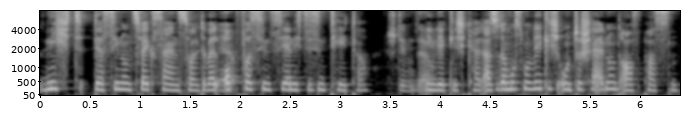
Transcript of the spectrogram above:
nicht der Sinn und Zweck sein sollte, weil Ja. Opfer sind sie ja nicht, sie sind Täter. Stimmt, ja. In Wirklichkeit. Also da muss man wirklich unterscheiden und aufpassen.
